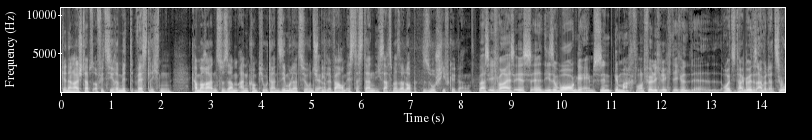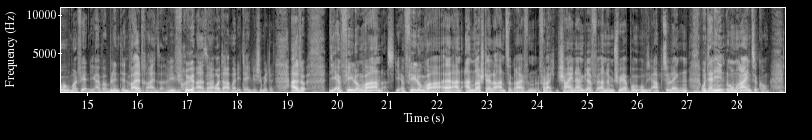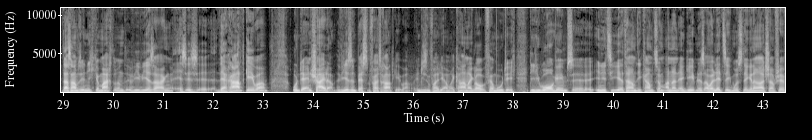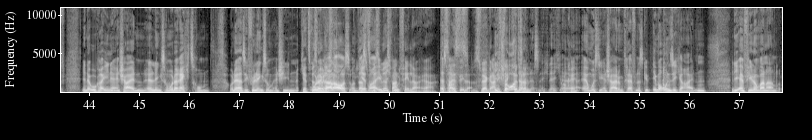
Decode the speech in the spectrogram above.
Generalstabsoffiziere mit westlichen Kameraden zusammen an Computern, Simulationsspiele. Ja. Warum ist das dann, ich sag's mal salopp, so schief gegangen? Was ich weiß, ist, äh, diese Wargames sind gemacht worden, völlig richtig. Und äh, heutzutage gehört es einfach dazu. Man fährt nicht einfach blind in den Wald rein, wie früher. Also ja. heute hat man die technischen Mittel. Also, die Empfehlung war anders. Die Empfehlung war, äh, an anderer Stelle anzugreifen, vielleicht einen Scheinangriff an dem Schwerpunkt, um sie abzulenken und dann hintenrum reinzukommen. Das haben sie nicht gemacht und wie wir sagen, es ist äh, der Rat Ratgeber und der Entscheider. Wir sind bestenfalls Ratgeber. In diesem Fall die Amerikaner, glaube, vermute ich, die die Wargames äh, initiiert haben. Die kamen zum anderen Ergebnis. Aber letztlich muss der Generalstabschef in der Ukraine entscheiden, äh, linksrum oder rechtsrum. Und er hat sich für linksrum entschieden. Jetzt oder geradeaus. Und das war eben wir, nicht das war ein Fehler. Ja. Das, das heißt, es wäre gar nicht ich schlecht. Ich verurteile das nicht. nicht? Okay. Er muss die Entscheidung treffen. Es gibt immer Unsicherheiten. Die Empfehlung war eine andere.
